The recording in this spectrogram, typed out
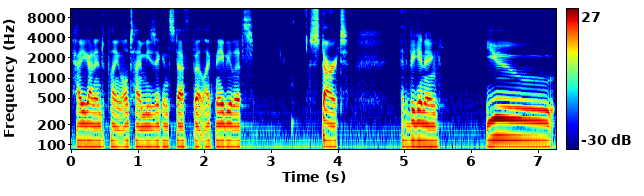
how you got into playing old time music and stuff, but like maybe let's start at the beginning. You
